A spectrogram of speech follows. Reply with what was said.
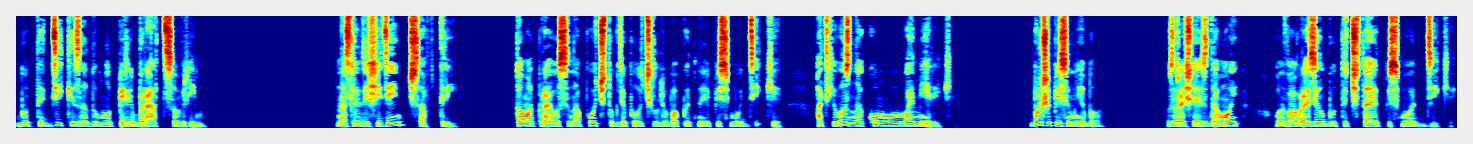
будто Дики задумал перебраться в Рим. На следующий день, часа в три, Том отправился на почту, где получил любопытное письмо Дики от его знакомого в Америке. Больше писем не было. Возвращаясь домой, он вообразил, будто читает письмо от Дики.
